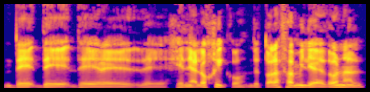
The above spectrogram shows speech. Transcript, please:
de, de, de- de genealógico de toda la familia de Donald.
